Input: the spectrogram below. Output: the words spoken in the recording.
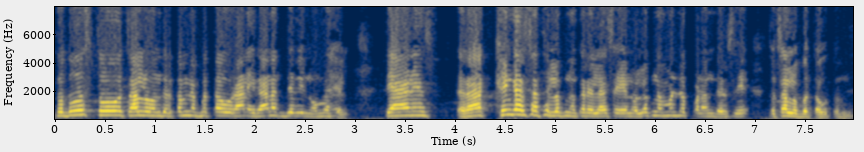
તો દોસ્તો, ચાલો અંદર તમને બતાવું રાણી રાણક દેવી નો મહેલ. ત્યાં એને રાગ ખેંગાર સાથે લગ્ન કરેલા છે, એનો લગ્ન મંડપ પણ અંદર છે. તો ચાલો બતાવું તમને.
